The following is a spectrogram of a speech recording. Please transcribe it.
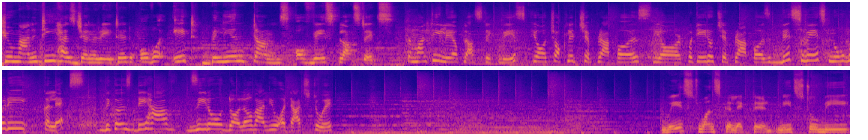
humanity has generated over 8 billion tons of waste plastics. The multi-layer plastic waste, your chocolate chip wrappers, your potato chip wrappers, this waste nobody collects because they have zero dollar value attached to it. Waste once collected needs to be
